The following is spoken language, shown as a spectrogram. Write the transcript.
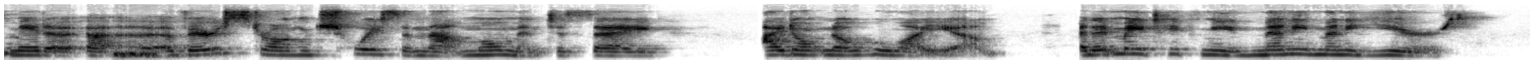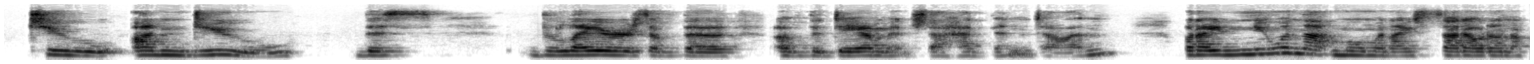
made a, a, a very strong choice in that moment to say, I don't know who I am. And it may take me many, many years to undo this the layers of the of the damage that had been done. But I knew in that moment I set out on a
